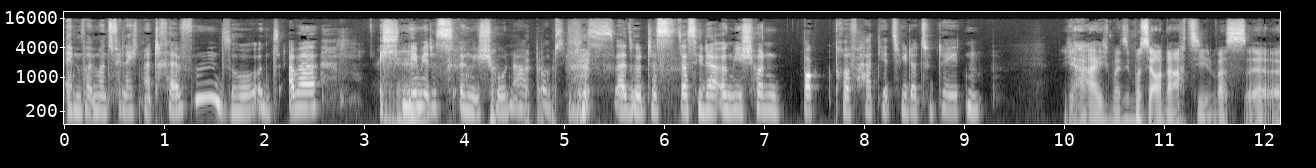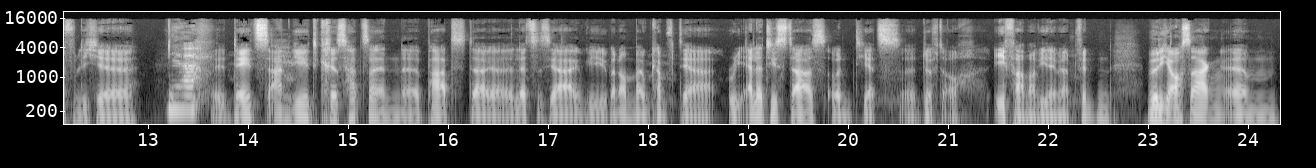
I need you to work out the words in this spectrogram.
ähm, wollen wir uns vielleicht mal treffen? So und aber ich äh? nehme mir das irgendwie schon ab, ob sie das, also das, dass sie da irgendwie schon Bock drauf hat, jetzt wieder zu daten. Ja, ich meine, sie muss ja auch nachziehen, was äh, öffentliche ja. Äh, Dates angeht. Chris hat seinen äh, Part da äh, letztes Jahr irgendwie übernommen beim Kampf der Reality Stars und jetzt äh, dürfte auch Eva mal wieder jemanden finden. Würde ich auch sagen, ähm,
